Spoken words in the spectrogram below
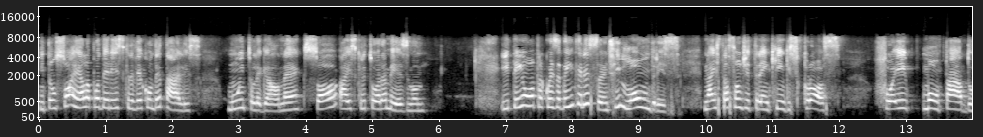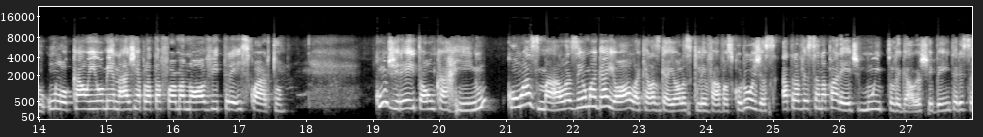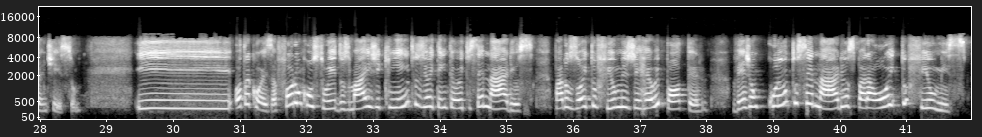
então só ela poderia escrever com detalhes. Muito legal, né? Só a escritora mesmo. E tem outra coisa bem interessante. Em Londres, na estação de trem King's Cross, foi montado um local em homenagem à plataforma 9 3 quarto, com direito a um carrinho com as malas em uma gaiola, aquelas gaiolas que levavam as corujas, atravessando a parede. Muito legal, eu achei bem interessante isso. E outra coisa, foram construídos mais de 588 cenários para os oito filmes de Harry Potter. Vejam quantos cenários para oito filmes.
